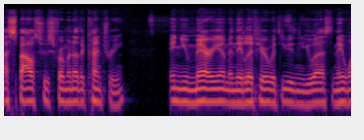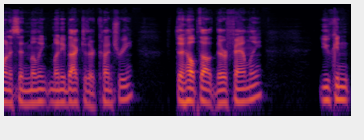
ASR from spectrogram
a spouse who's from another country and you marry them and they live here with you in the us and they want to send money, money back to their country to help out their family you can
